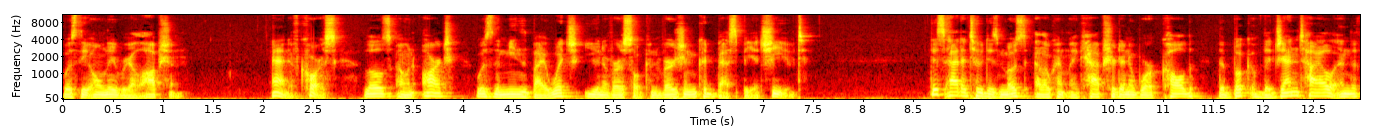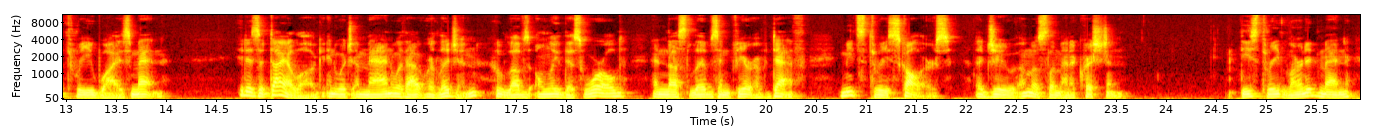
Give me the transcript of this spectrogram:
was the only real option. And, of course, Lull's own art was the means by which universal conversion could best be achieved. This attitude is most eloquently captured in a work called The Book of the Gentile and the Three Wise Men. It is a dialogue in which a man without religion, who loves only this world and thus lives in fear of death, meets three scholars a Jew, a Muslim, and a Christian. These three learned men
